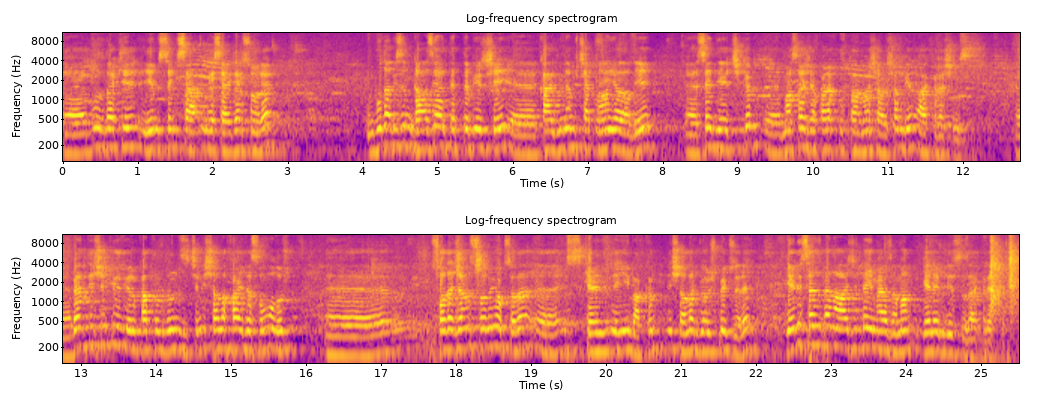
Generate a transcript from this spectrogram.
Ee, buradaki 28 saatlik mesaiden sonra bu da bizim Gaziantep'te bir şey e, kalbinden bıçaklanan yaralıyı e, sedyeye çıkıp e, masaj yaparak kurtarmaya çalışan bir arkadaşımız. E, ben teşekkür ediyorum katıldığınız için. İnşallah faydası olur. E, soracağınız soru yoksa da e, kendinize iyi bakın. İnşallah görüşmek üzere. Gelirseniz ben acildeyim her zaman. Gelebilirsiniz arkadaşlar.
